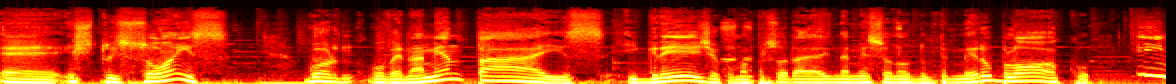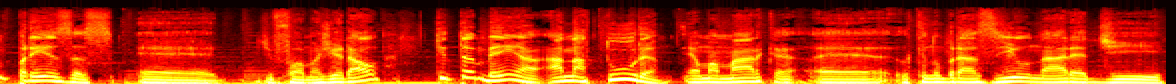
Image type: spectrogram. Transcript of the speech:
eh, instituições governamentais, igreja, como a professora ainda mencionou no primeiro bloco, e empresas eh, de forma geral, que também a, a Natura é uma marca eh, que no Brasil, na área de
